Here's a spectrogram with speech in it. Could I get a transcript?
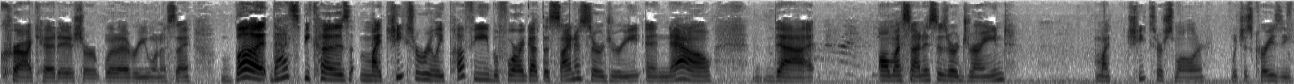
crackheadish or whatever you want to say. But that's because my cheeks were really puffy before I got the sinus surgery, and now that all my sinuses are drained, my cheeks are smaller, which is crazy.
